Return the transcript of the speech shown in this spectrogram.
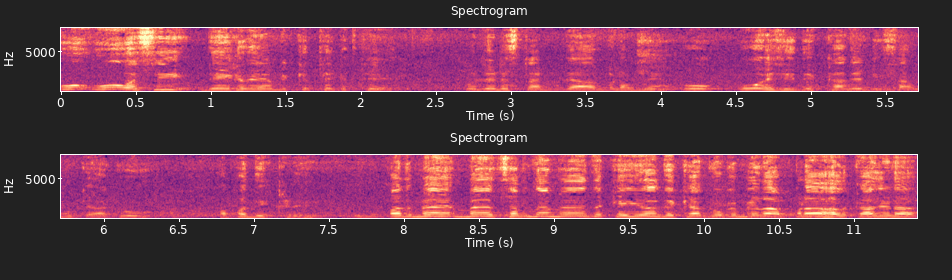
ਉਹ ਉਹ ਅਸੀਂ ਦੇਖਦੇ ਹਾਂ ਵੀ ਕਿੱਥੇ ਕਿੱਥੇ ਉਹ ਜਿਹੜੇ ਸਟੈਂਡ ਜਾਂ ਬਣਾਉਂਦੇ ਆ, ਉਹ ਉਹ ਅਸੀਂ ਦੇਖਾਂਗੇ। ਡੀ ਸਾਹਿਬ ਨੂੰ ਕਿਹਾ ਕਿ ਉਹ ਆਪਾਂ ਦੇਖਣੇ ਪਰ ਮੈਂ ਮੈਂ ਸਮਝਦਾ ਮੈਂ ਤਾਂ ਕਈ ਵਾਰ ਦੇਖਿਆ ਕਿਉਂਕਿ ਮੇਰਾ ਆਪਣਾ ਹਲਕਾ ਜਿਹੜਾ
